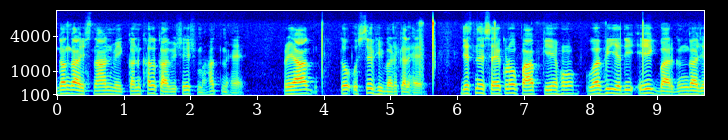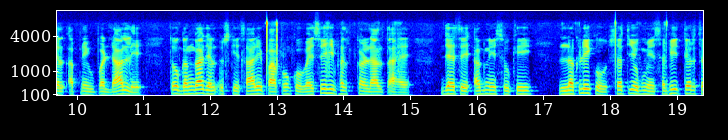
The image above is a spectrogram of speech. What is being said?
गंगा स्नान में कनखल का विशेष महत्व है। प्रयाग तो उससे भी बढ़कर है। जिसने सैकड़ों पाप किए हों, वह भी यदि एक बार गंगा जल अपने ऊपर डाल ले तो गंगा जल उसके सारे पापों को वैसे ही भस्म कर डालता है, जैसे अग्नि, सुखी लकड़ी को सतयुग में सभी तीर्थ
